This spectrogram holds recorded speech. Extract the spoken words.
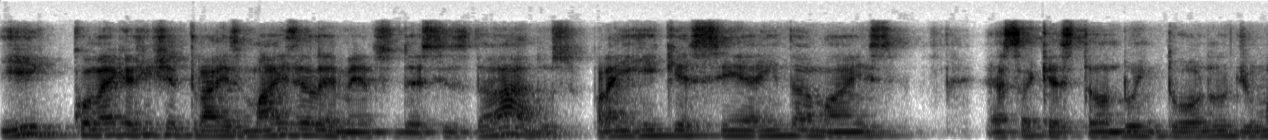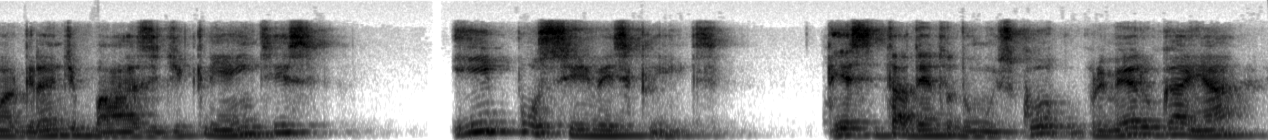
E como é que a gente traz mais elementos desses dados para enriquecer ainda mais essa questão do entorno de uma grande base de clientes e possíveis clientes. Esse está dentro de um escopo, primeiro, ganhar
